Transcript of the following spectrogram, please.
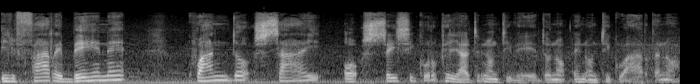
il fare bene quando sai o sei sicuro che gli altri non ti vedono e non ti guardano.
